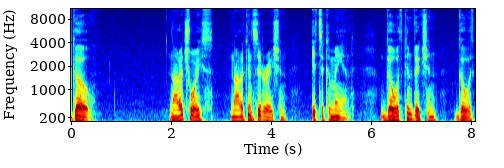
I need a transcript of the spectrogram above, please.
Go. Not a choice, not a consideration. It's a command. Go with conviction, go with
